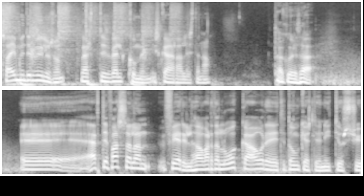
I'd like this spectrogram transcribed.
Sæmundur Vílusson, verður velkomin í Skagarhalistina. Takk fyrir það Eftir farsalan feril þá var þetta loka áriði til domgæslu 97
